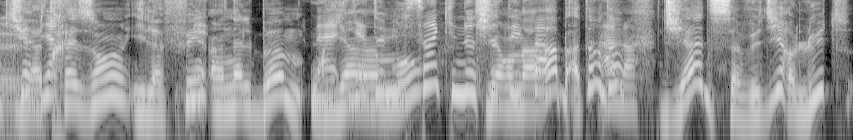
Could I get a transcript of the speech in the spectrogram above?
euh, il y a bien- 13 ans, il a fait Mais- un album où Mais il y a, il y a un 2005, mot il ne qui est en pas. arabe. Attends, attends. Alors. Djihad, ça veut dire lutte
